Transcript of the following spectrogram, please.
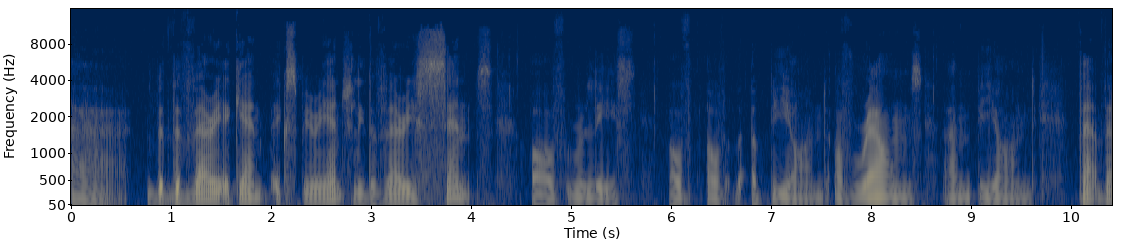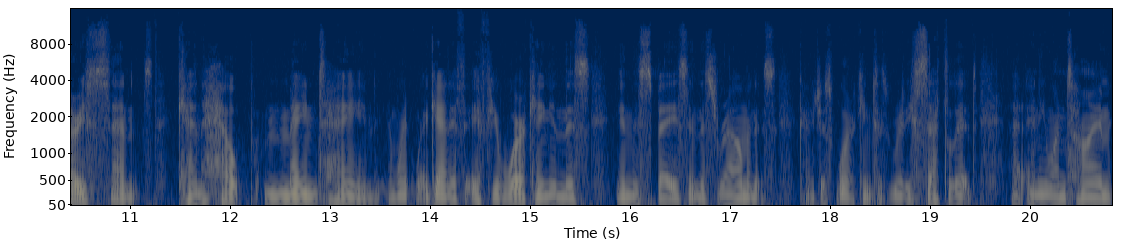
Uh, but the very again experientially, the very sense of release of, of a beyond, of realms um, beyond, that very sense can help maintain. When, again, if, if you're working in this in this space, in this realm, and it's kind of just working to really settle it at any one time,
